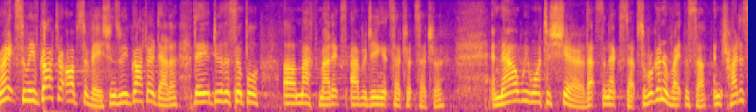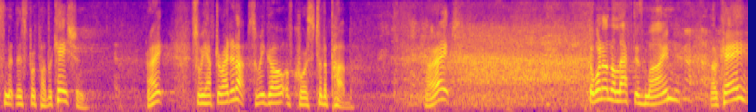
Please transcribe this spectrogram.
Right? So we've got our observations, we've got our data. They do the simple uh, mathematics, averaging, etc., etc. And now we want to share. That's the next step. So we're going to write this up and try to submit this for publication, right? So we have to write it up. So we go, of course, to the pub. All right? The one on the left is mine, okay?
